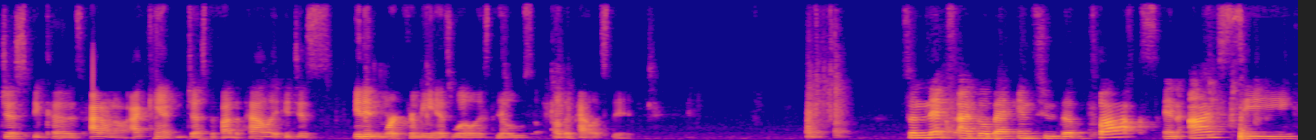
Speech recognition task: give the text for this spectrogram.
just because I don't know. I can't justify the palette. It just it didn't work for me as well as those other palettes did. So next I go back into the box and I see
